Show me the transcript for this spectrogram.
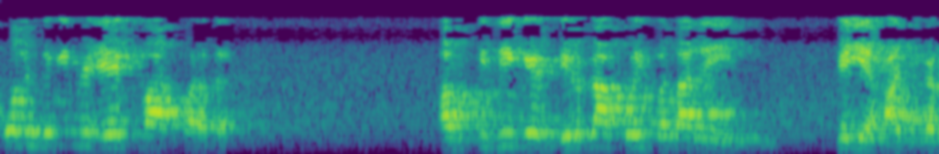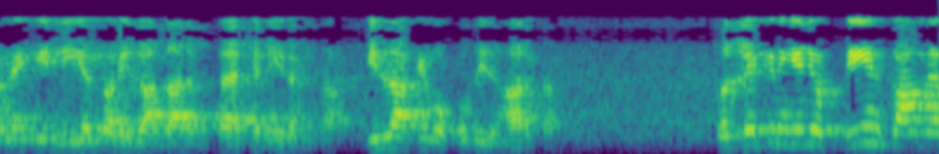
کو زندگی میں ایک بات فرض ہے۔ اب کسی کے دل کا کوئی پتہ نہیں کہ یہ حج کرنے کی نیت اور ارادہ رکھتا ہے کہ نہیں رکھتا، اللہ کے وہ خود اظہار کرتا تو لیکن یہ جو تین کام ہے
